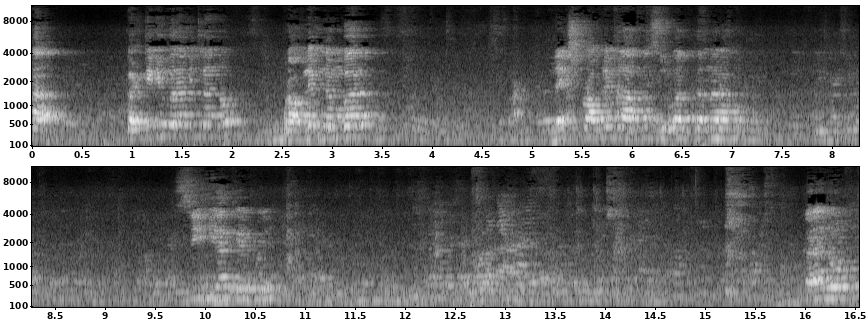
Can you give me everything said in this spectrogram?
Continue करा मित्रांनो. प्रॉब्लेम नंबर नेक्स्ट प्रॉब्लेमला आपण सुरुवात करणार आहोत. सी हियर केअरफुली करा note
